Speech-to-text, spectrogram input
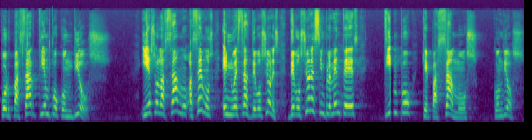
por pasar tiempo con Dios. Y eso lo hacemos, en nuestras devociones. Devociones simplemente es tiempo que pasamos con Dios.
